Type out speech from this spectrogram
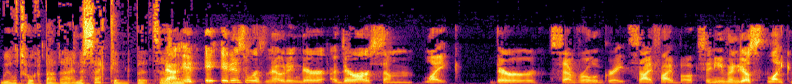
we'll talk about that in a second. But um, Now, it, it, it is worth noting there there are some like there are several great sci-fi books, and even just like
